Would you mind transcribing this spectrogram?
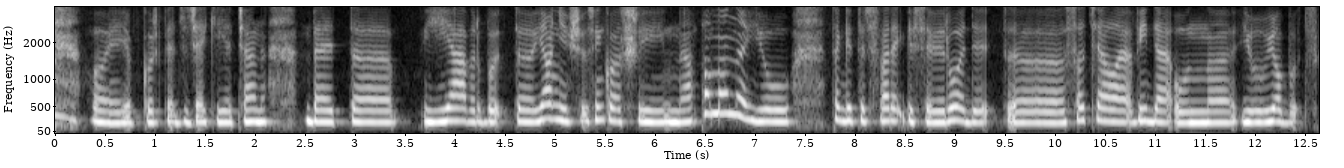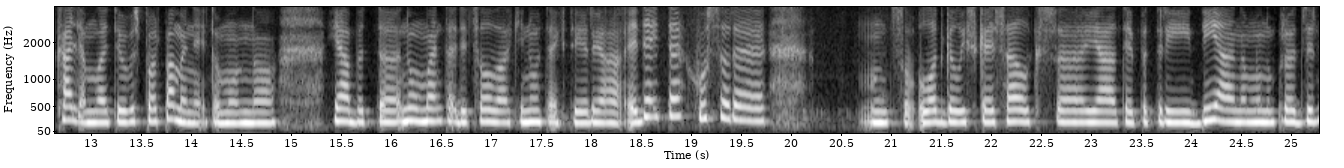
vai jebkur pēc Džekija Čana. Bet, uh, Jā, varbūt eh, jauniešus vienkārši nepamana, jo tagad ir svarīgi sevi rodīt uh, sociālajā vidē un uh, jābūt skaļam, lai tevi vispār pamanītu. Un, uh, jā, bet uh, nu, man tādi cilvēki noteikti ir jā, Edeite, Latgaliskais elks, jā, tāpat arī Diana, manuprāt, ir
